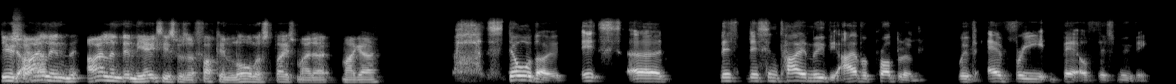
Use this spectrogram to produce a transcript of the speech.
Dude, Shut up. Ireland, Ireland in the eighties was a fucking lawless place, my da- my guy. Still, though, it's uh, this this entire movie. I have a problem with every bit of this movie.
